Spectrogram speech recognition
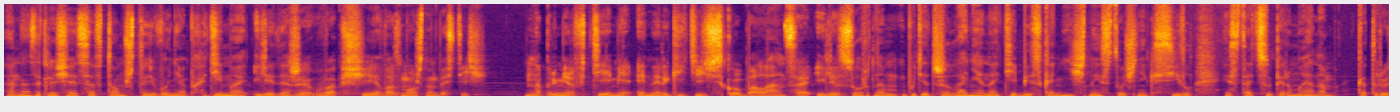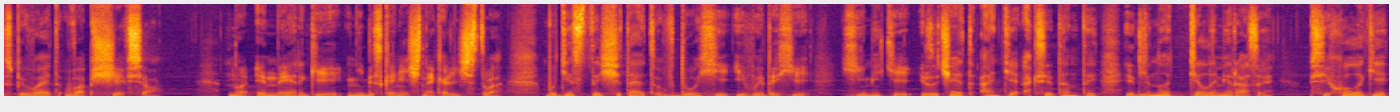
Она заключается в том, что его необходимо или даже вообще возможно достичь. Например, в теме энергетического баланса иллюзорным будет желание найти бесконечный источник сил и стать суперменом, который успевает вообще все – но энергии не бесконечное количество. Буддисты считают вдохи и выдохи. Химики изучают антиоксиданты и длину теломеразы. Психологи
